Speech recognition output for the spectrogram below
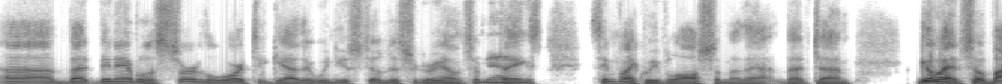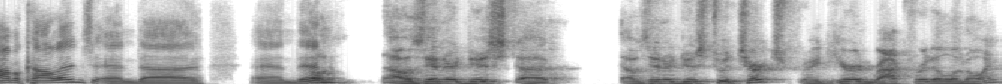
uh, but being able to serve the Lord together when you still disagree on some yeah. things seems like we've lost some of that. But um, go ahead. So Bible college and uh, and then well, I was introduced. Uh, I was introduced to a church right here in Rockford, Illinois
